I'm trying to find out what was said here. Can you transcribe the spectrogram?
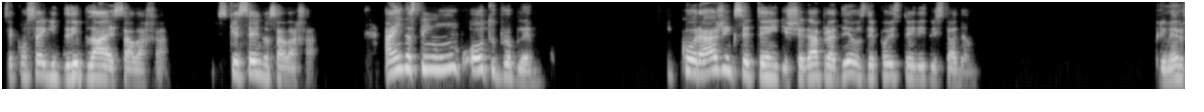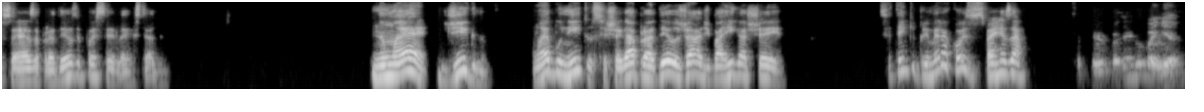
Você consegue driblar essa alahá esquecendo o Salahá. Ainda tem um outro problema. Que coragem que você tem de chegar para Deus depois de ter lido o Estadão. Primeiro você reza para Deus, depois você lê o Estadão. Não é digno, não é bonito você chegar para Deus já de barriga cheia. Você tem que, primeira coisa, você vai rezar. Primeira coisa é no banheiro.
